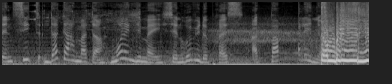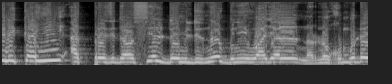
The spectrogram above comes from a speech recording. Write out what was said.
seen site Dakar Matin. Moo leen di may seen revue de presse ak Pape tàmbali yéenekaay yi ak présidentielle 2019 bi ñuy waajal nar na xumb de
